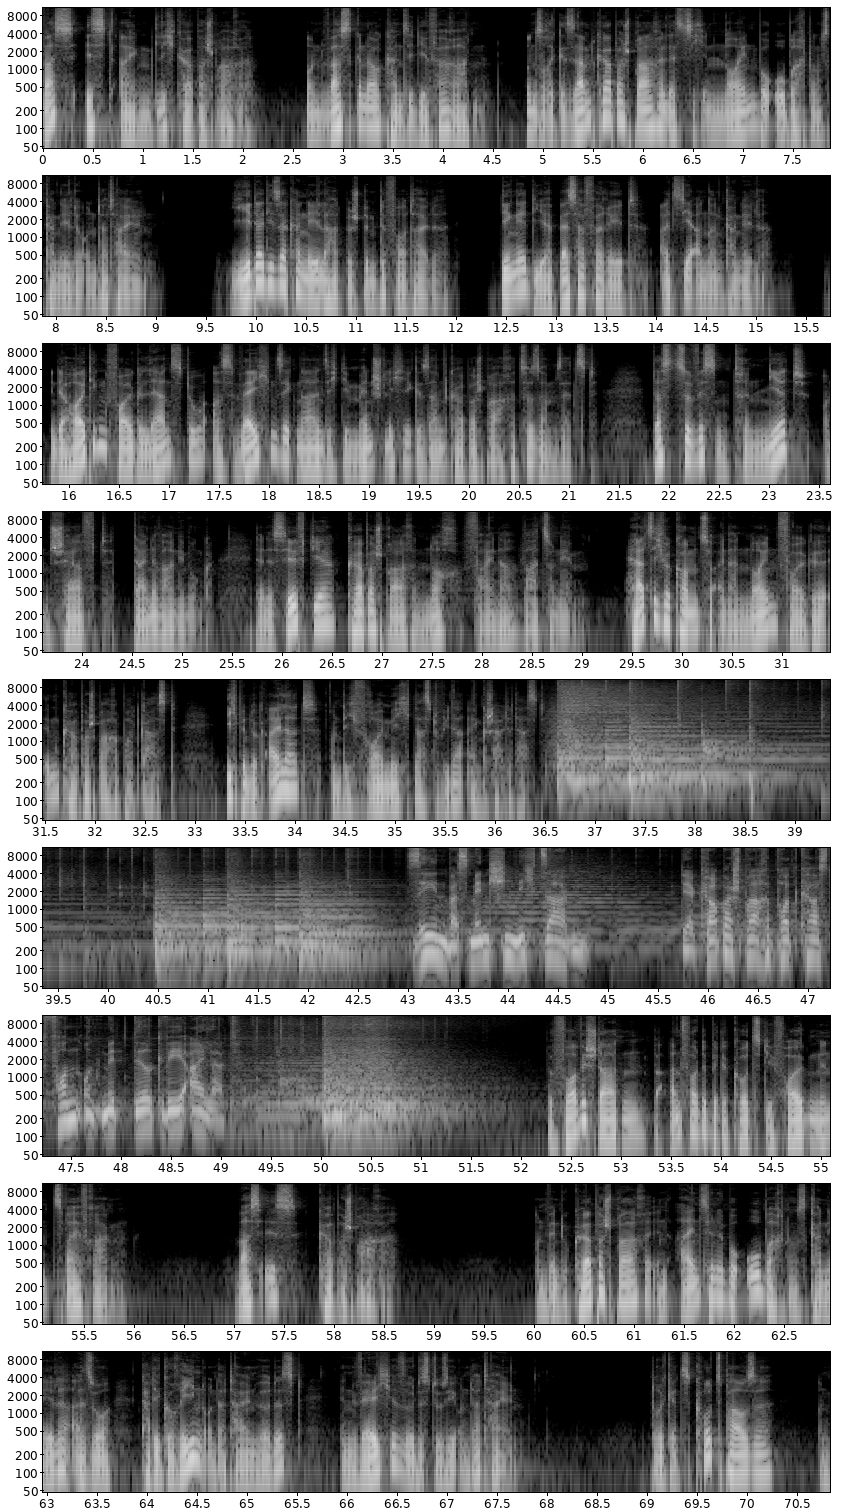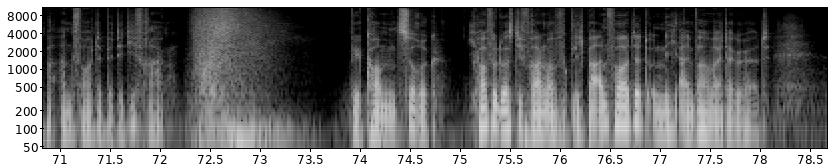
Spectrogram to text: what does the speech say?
Was ist eigentlich Körpersprache? Und was genau kann sie dir verraten? Unsere Gesamtkörpersprache lässt sich in neun Beobachtungskanäle unterteilen. Jeder dieser Kanäle hat bestimmte Vorteile, Dinge, die er besser verrät als die anderen Kanäle. In der heutigen Folge lernst du, aus welchen Signalen sich die menschliche Gesamtkörpersprache zusammensetzt. Das zu wissen trainiert und schärft deine Wahrnehmung, denn es hilft dir, Körpersprache noch feiner wahrzunehmen. Herzlich willkommen zu einer neuen Folge im Körpersprache Podcast. Ich bin Dirk Eilert und ich freue mich, dass du wieder eingeschaltet hast. Sehen, was Menschen nicht sagen. Der Körpersprache Podcast von und mit Dirk W. Eilert. Bevor wir starten, beantworte bitte kurz die folgenden zwei Fragen. Was ist Körpersprache? Und wenn du Körpersprache in einzelne Beobachtungskanäle, also Kategorien unterteilen würdest, in welche würdest du sie unterteilen? Drück jetzt kurz Pause und beantworte bitte die Fragen. Willkommen zurück. Ich hoffe, du hast die Fragen auch wirklich beantwortet und nicht einfach weitergehört.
